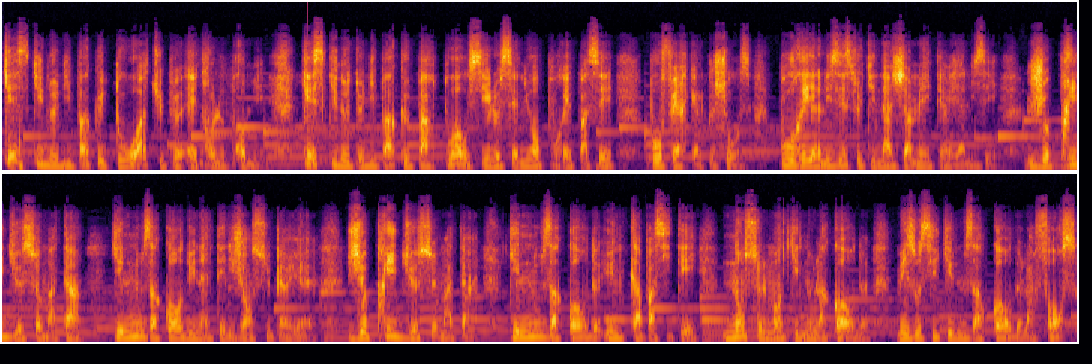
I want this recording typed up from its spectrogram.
qu'est-ce qui ne dit pas que toi, tu peux être le premier? Qu'est-ce qui ne te dit pas que par toi aussi, le Seigneur pourrait passer pour faire quelque chose, pour réaliser ce qui n'a jamais été réalisé? Je prie Dieu ce matin nous accorde une intelligence supérieure. Je prie Dieu ce matin qu'il nous accorde une capacité, non seulement qu'il nous l'accorde, mais aussi qu'il nous accorde la force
